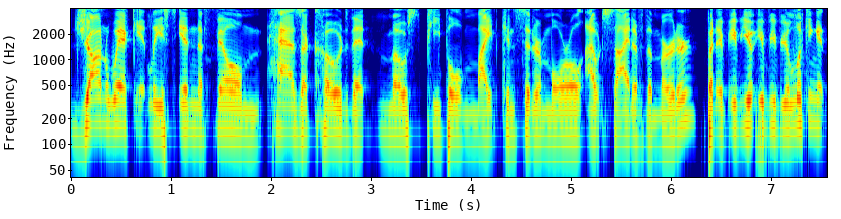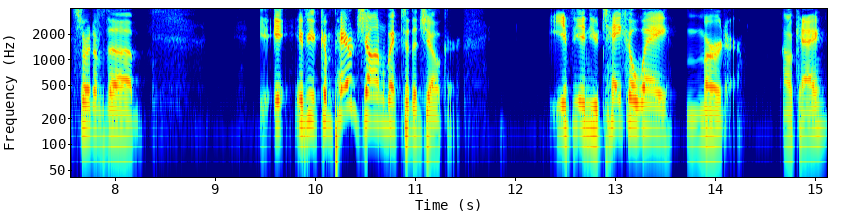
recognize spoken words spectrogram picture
John Wick, at least in the film, has a code that most people might consider moral outside of the murder. But if, if you if, if you're looking at sort of the if you compare John Wick to the Joker, if and you take away murder, okay,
